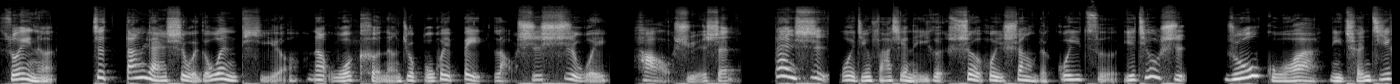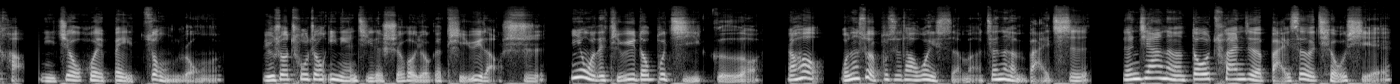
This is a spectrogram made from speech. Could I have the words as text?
所以呢，这当然是我一个问题哦。那我可能就不会被老师视为好学生，但是我已经发现了一个社会上的规则，也就是如果啊你成绩好，你就会被纵容。比如说初中一年级的时候，有个体育老师，因为我的体育都不及格哦，然后我那时候也不知道为什么，真的很白痴。人家呢都穿着白色球鞋，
